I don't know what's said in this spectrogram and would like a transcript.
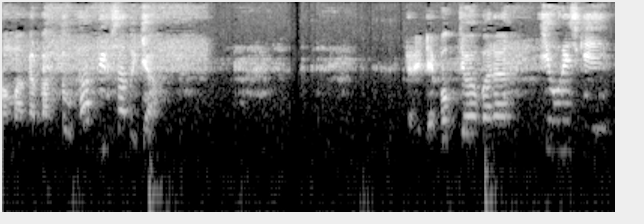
memakan waktu hampir satu jam. Dari Depok, Jawa Barat, Iu Rizky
